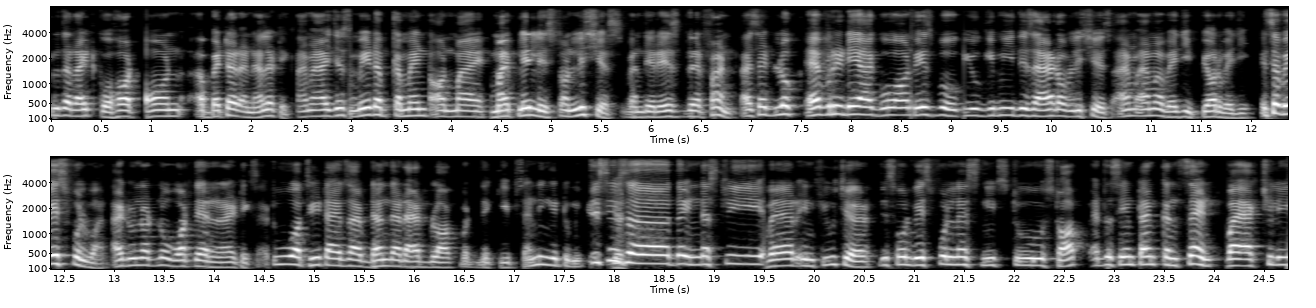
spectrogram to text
to the right cohort on a better analytic. I mean, I just made a comment on my my playlist on Licious when they raised their fund. I said, look, every day I go on Facebook, you give me this ad of Licious. I'm I'm a veggie, pure veggie. It's a wasteful one. I do not know what their analytics are. Two or three times I've done that ad block, but they keep sending it to me. This is uh, the industry where in future this whole wastefulness needs to stop. At the same time, consent by actually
